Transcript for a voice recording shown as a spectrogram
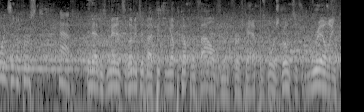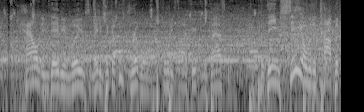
points in the first half. Did have his minutes limited by picking up a couple of fouls in the first half. As Boris Groats is really hounding Williams Williamson, made him pick up his dribble 45 feet from the basket. Khadim Sy over the top, of.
